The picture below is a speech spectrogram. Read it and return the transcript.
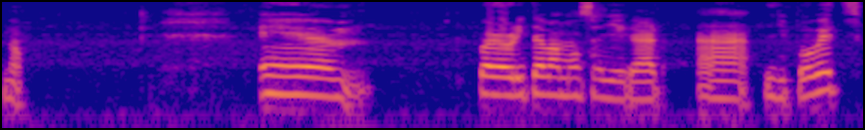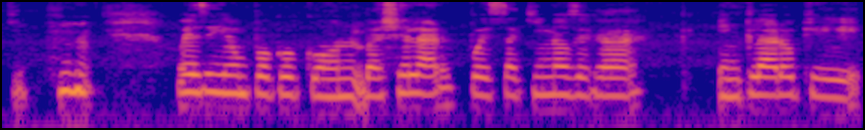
no. Eh, pero ahorita vamos a llegar a Lipovetsky. Voy a seguir un poco con Bachelard, pues aquí nos deja en claro que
